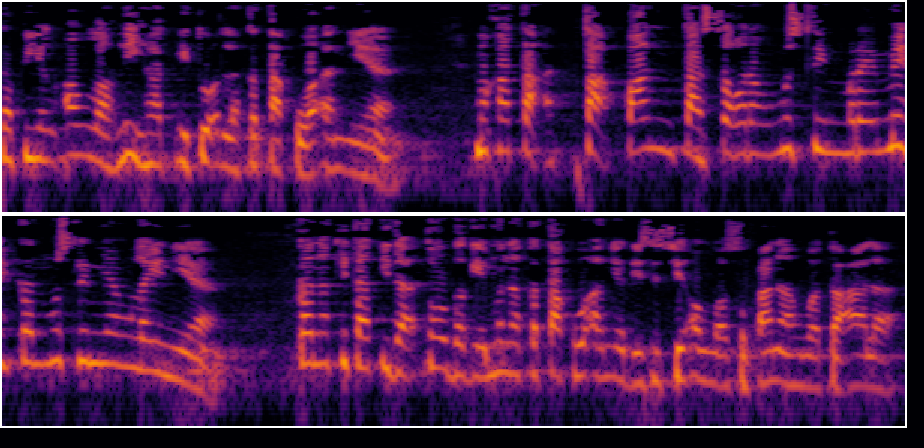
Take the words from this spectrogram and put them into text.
tapi yang Allah lihat itu adalah ketakwaannya, maka tak tak pantas seorang muslim meremehkan muslim yang lainnya karena kita tidak tahu bagaimana ketakwaannya di sisi Allah Subhanahu wa taala.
